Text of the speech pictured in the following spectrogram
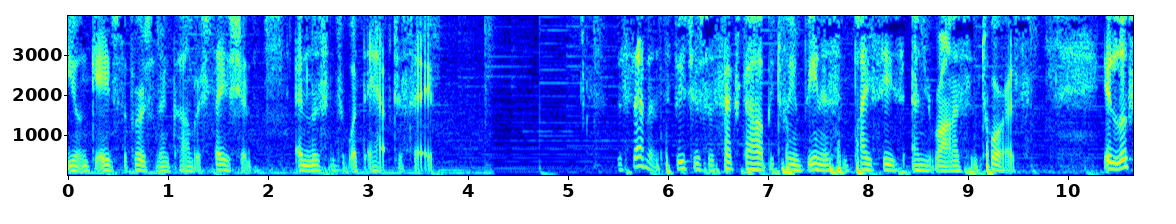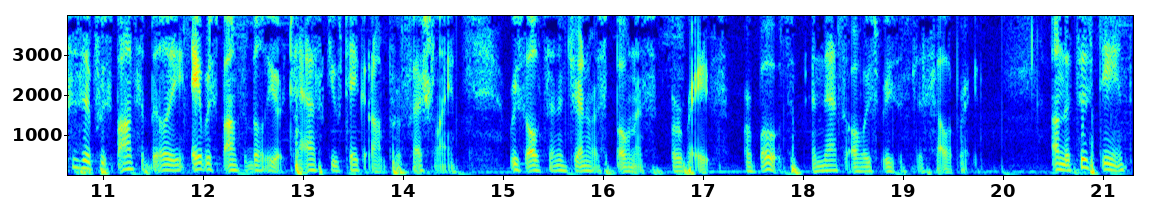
you engage the person in conversation and listen to what they have to say. The seventh features a sextile between Venus and Pisces and Uranus and Taurus. It looks as if responsibility, a responsibility or task you've taken on professionally results in a generous bonus or raise or both, and that's always reason to celebrate. On the 15th,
